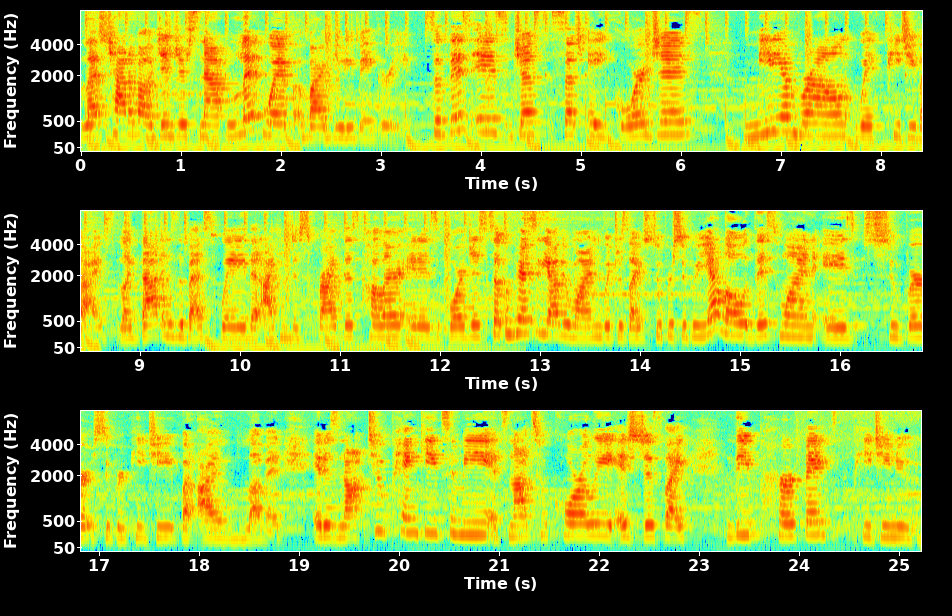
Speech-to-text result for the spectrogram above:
let's chat about Ginger Snap Lip Whip by Beauty Bakerie. So this is just such a gorgeous medium brown with peachy vibes. Like that is the best way that I can describe this color. It is gorgeous. So compared to the other one, which was like super, super yellow, this one is super, super peachy, but I love it. It is not too pinky to me. It's not too corally. It's just like the perfect peachy nude,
